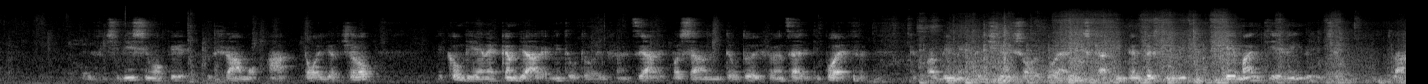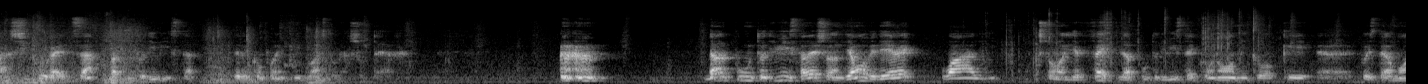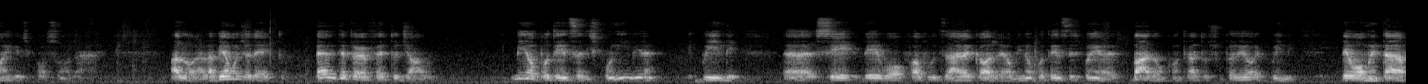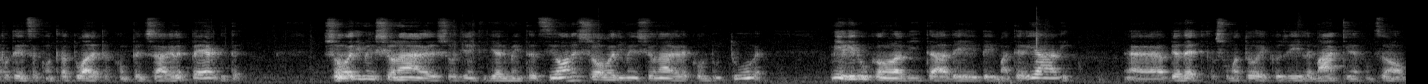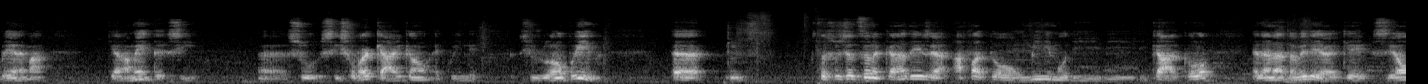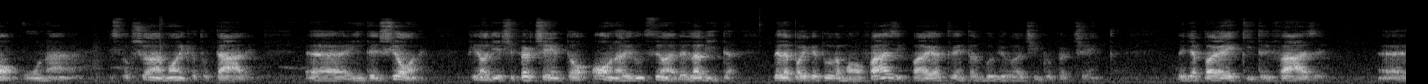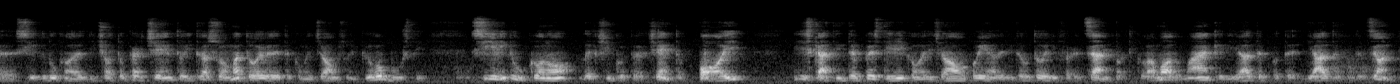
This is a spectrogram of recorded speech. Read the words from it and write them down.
è difficilissimo che riusciamo a togliercelo, e conviene cambiare l'interruttore differenziale, passare a un interruttore differenziale di tipo F, che probabilmente ci risolve il problema degli scatti intempestivi e mantiene invece la sicurezza dal punto di vista delle componenti di guasto verso terra. Dal punto di vista, adesso andiamo a vedere quali sono gli effetti dal punto di vista economico che eh, queste armoniche ci possono dare. Allora, l'abbiamo già detto, perdite per effetto giallo, meno potenza disponibile e quindi eh, se devo far funzionare le cose ho meno potenza disponibile vado a un contratto superiore, quindi devo aumentare la potenza contrattuale per compensare le perdite, sovradimensionare le sorgenti di alimentazione, sovradimensionare le condutture, mi riducono la vita dei, dei materiali, eh, abbiamo detto trasformatori così le macchine funzionano bene ma chiaramente si, eh, su, si sovraccaricano e quindi si usano prima eh, questa associazione canadese ha fatto un minimo di, di, di calcolo ed è andata a vedere che se ho una distorsione armonica totale eh, in tensione fino al 10% ho una riduzione della vita delle apparecchiature monofasi pari al 32,5%, degli apparecchi trifase eh, si riducono del 18%, i trasformatori, vedete come dicevamo sono i più robusti, si riducono del 5%, poi gli scatti intempestivi, come dicevamo prima, degli interruttori differenziali in particolar modo, ma anche di altre, di altre protezioni,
